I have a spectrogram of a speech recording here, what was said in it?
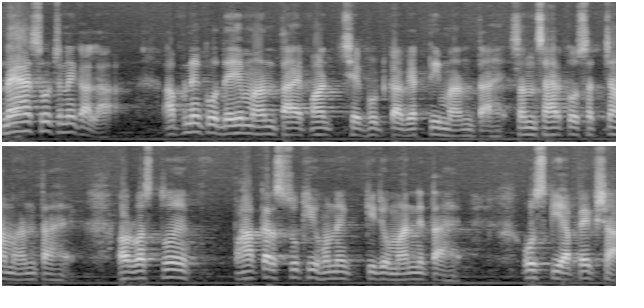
नया सोचने का ला। अपने को देह मानता है, पाँच छह फुट का व्यक्ति मानता है, संसार को सच्चा मानता है, और वस्तुएँ पाकर सुखी होने की जो मान्यता है, उसकी अपेक्षा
